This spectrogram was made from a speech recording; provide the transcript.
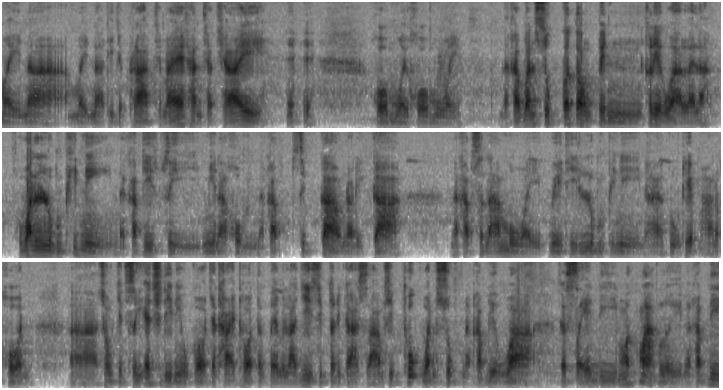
ไม่น่าไม่น่าที่จะพลาดใช่ไหมท่านชัดชัยคอมวยคอมวยนะครับ วันศุกร์ก็ต้องเป็นเขาเรียกว่าอะไรล่ะ วันลุมพินีนะครับ24 มีนาคมนะครับ19 นาฬิกานะครับสนามมวยเวทีลุมพินีนะฮะกรุงเทพมหานครอ่าช่อง 7 สี HD New ก็จะถ่ายทอดตั้งแต่เวลา 20นาฬิกา30 ทุกวันศุกร์นะครับ เรียกว่ากระแสดีมากๆเลยนะครับ ดี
